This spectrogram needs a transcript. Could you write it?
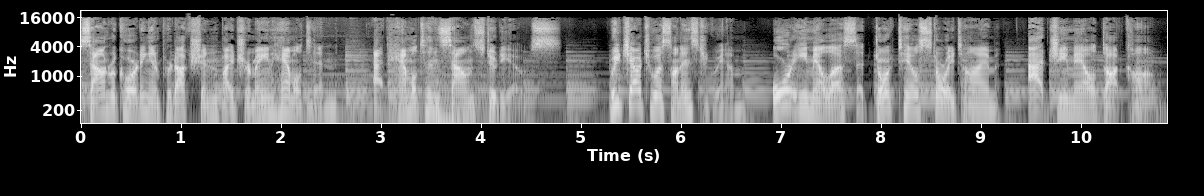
Sound recording and production by Jermaine Hamilton at Hamilton Sound Studios. Reach out to us on Instagram or email us at dorktalestorytime at gmail.com.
